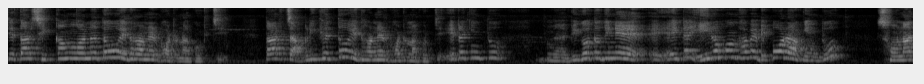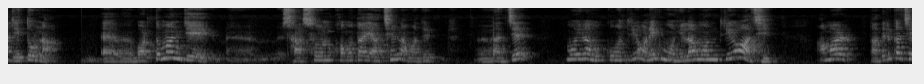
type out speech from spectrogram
যে তার শিক্ষাঙ্গনেতেও এই ধরনের ঘটনা ঘটছে, তার চাকরি ক্ষেত্রেও এই ধরনের ঘটনা ঘটছে। এটা কিন্তু বিগত দিনে এইটা এইরকমভাবে বেপরা কিন্তু শোনা যেত না। বর্তমান যে শাসন ক্ষমতায় আছেন আমাদের রাজ্যের মহিলা মুখ্যমন্ত্রী, অনেক মহিলা মন্ত্রীও আছেন। আমার তাদের কাছে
